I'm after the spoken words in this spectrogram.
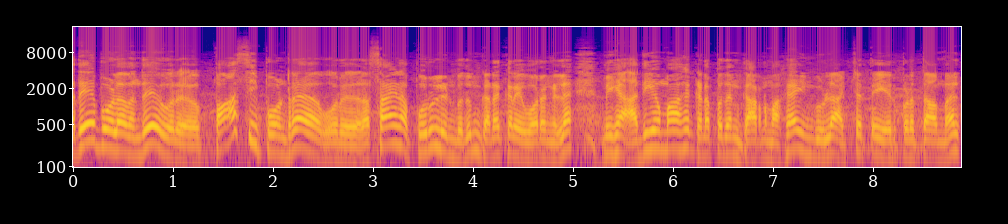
அதே போல வந்து ஒரு பாசி போன்ற ஒரு ரசாயன பொருள் என்பதும் கடற்கரை ஓரங்களில் மிக அதிகமாக கிடப்பதன் காரணமாக இங்குள்ள அச்சத்தை ஏற்படுத்தாமல்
